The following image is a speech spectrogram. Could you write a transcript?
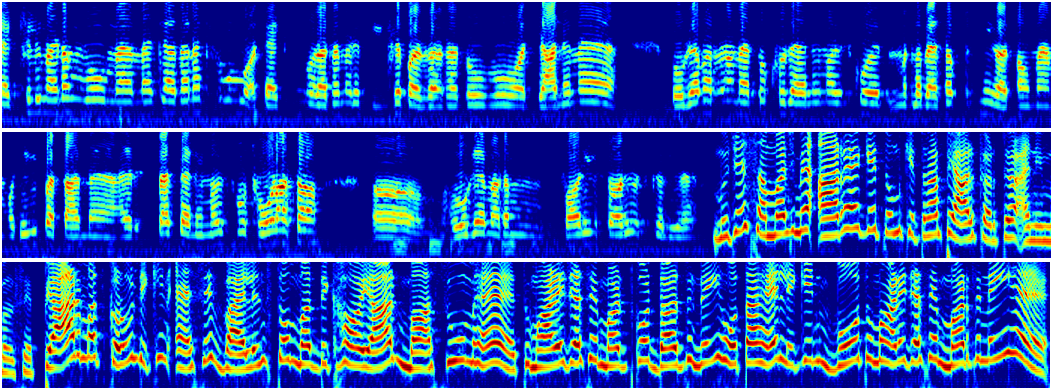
एक्चुअली मैडम वो मैं मैं क्या था ना कि वो अटैकिंग हो रहा था मेरे पीछे पड़ रहा था तो वो जाने में हो गया पर मैं तो खुद एनिमल्स को मतलब ऐसा कुछ नहीं करता हूँ मैं मुझे भी पता है मैं रिस्पेक्ट एनिमल्स वो थोड़ा सा आ, हो गया मैडम सॉरी सॉरी मुझे समझ में आ रहा है कि तुम कितना प्यार करते हो एनिमल से। प्यार मत करो, लेकिन ऐसे वायलेंस तो मत दिखाओ यार। मासूम है। तुम्हारे जैसे मर्द को दर्द नहीं होता है, लेकिन वो तुम्हारे जैसे मर्द नहीं है।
